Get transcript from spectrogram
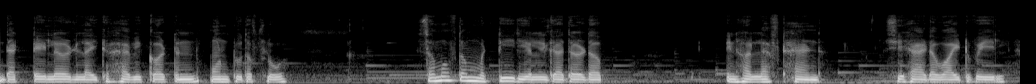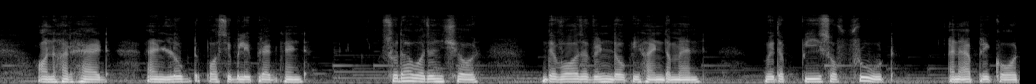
that tailored like a heavy curtain onto the floor. Some of the material gathered up in her left hand. She had a white veil on her head and looked possibly pregnant. Sudha wasn't sure there was a window behind the man, with a piece of fruit, an apricot,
